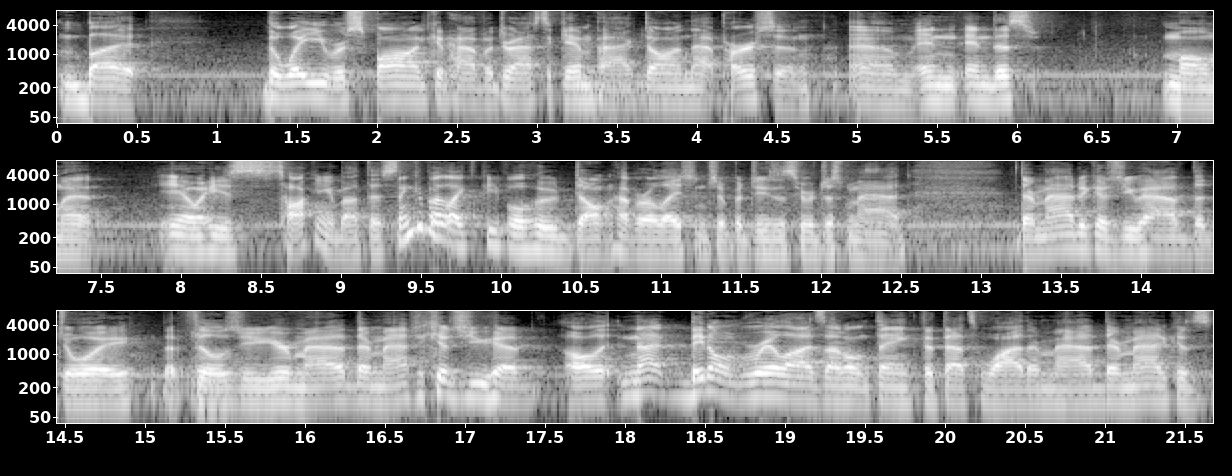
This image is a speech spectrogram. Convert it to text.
but the way you respond could have a drastic impact on that person. Um, in in this moment, you know, when he's talking about this, think about like people who don't have a relationship with Jesus who are just mad. They're mad because you have the joy that fills you. You're mad. They're mad because you have all. Not they don't realize. I don't think that that's why they're mad. They're mad because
